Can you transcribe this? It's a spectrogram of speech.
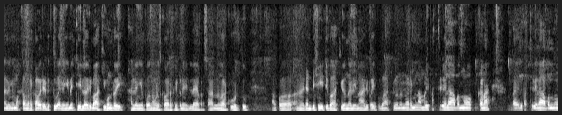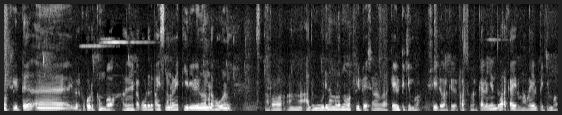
അല്ലെങ്കിൽ മൊത്തം വർക്ക് അവരെടുത്തു അല്ലെങ്കിൽ മെറ്റീരിയൽ അവർ ബാക്കി കൊണ്ടുപോയി. അല്ലെങ്കിൽ ഇപ്പോൾ നമ്മൾ സ്ക്വയർ ഫീറ്റിന് ലേബർ ചാർജിന് വർക്ക് കൊടുത്തു. അപ്പോൾ രണ്ട് ഷീറ്റ് ബാക്കി വന്നു. അല്ലെങ്കിൽ നാല് പൈപ്പ് ബാക്കി വന്നു എന്ന് പറയുമ്പോൾ നമ്മൾ ഈ പത്ത് രൂപ ലാഭം നോക്കണ അതായത് പത്ത് രൂപ ലാഭം നോക്കിയിട്ട് ഇവർക്ക് കൊടുക്കുമ്പോൾ അതിനേക്കാൾ കൂടുതൽ പൈസ നമ്മുടെ മെറ്റീരിയലിൽ നിന്ന് നമ്മുടെ പോവാണ്. അപ്പോൾ അതും കൂടി നമ്മൾ നോക്കിയിട്ട് വർക്ക് ഏൽപ്പിക്കുമ്പോൾ ഷീറ്റ് വർക്ക് ഡ്രസ് വർക്ക് അല്ലെങ്കിൽ എന്ത് വർക്കായിരുന്നു നമ്മൾ ഏൽപ്പിക്കുമ്പോൾ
